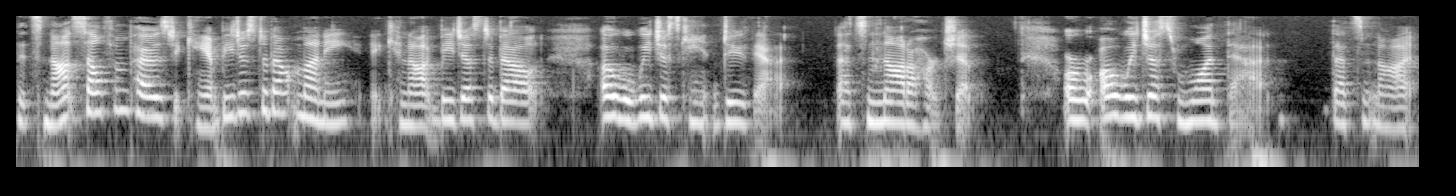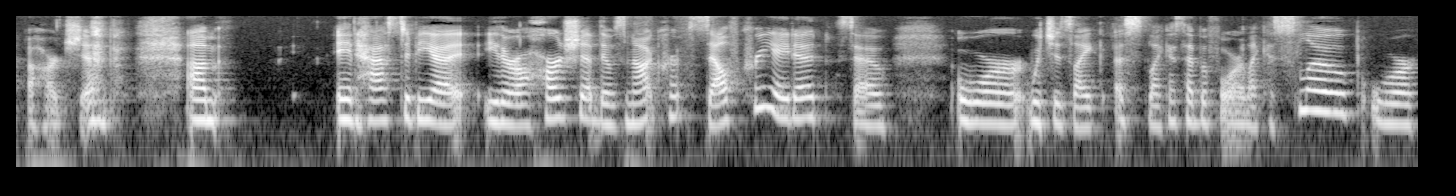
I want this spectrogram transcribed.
that's not self-imposed it can't be just about money it cannot be just about oh well we just can't do that that's not a hardship. Or oh we just want that that's not a hardship. Um, it has to be a either a hardship that was not self-created so or which is like a, like i said before like a slope or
